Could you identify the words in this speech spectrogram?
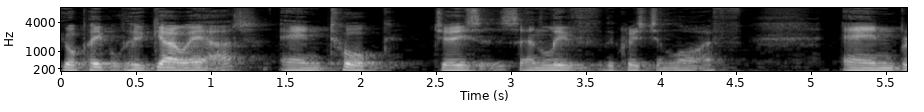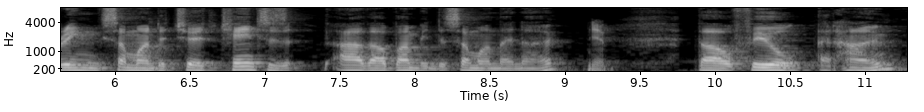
your people who go out and talk Jesus and live the Christian life and bring someone to church, chances are they'll bump into someone they know. Yep. They'll feel at home.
